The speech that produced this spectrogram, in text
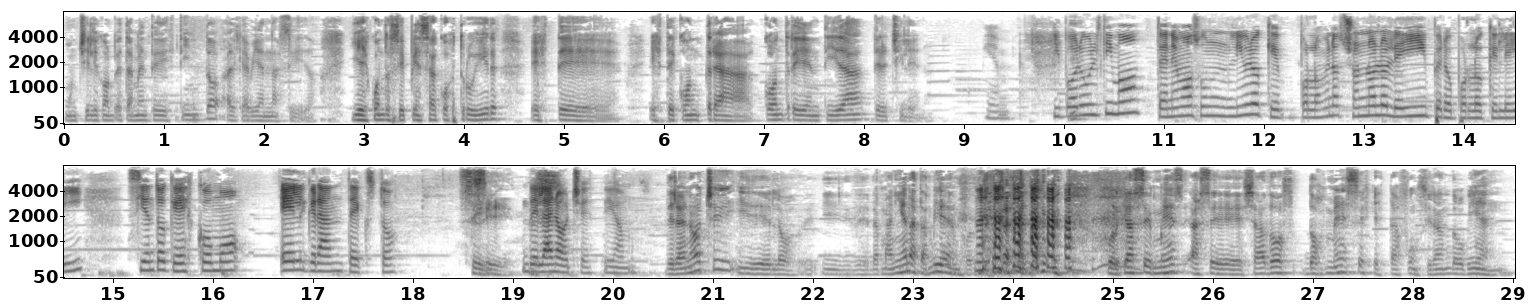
un Chile completamente distinto al que habían nacido. Y es cuando se piensa construir este, este contra, contraidentidad del chileno. Bien. Y por y, último, tenemos un libro que por lo menos yo no lo leí, pero por lo que leí, siento que es como el gran texto sí, de es, la noche, digamos. De la noche y de, los, y de la mañana también, porque, porque hace, mes, hace ya dos, dos meses que está funcionando bien.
